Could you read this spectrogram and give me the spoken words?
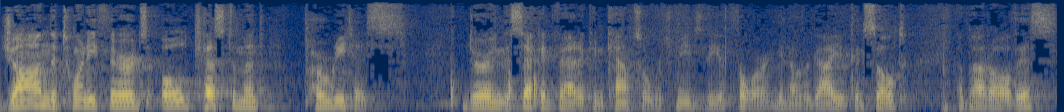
John the 23rd's Old Testament peritus during the Second Vatican Council, which means the authority, you know, the guy you consult about all this.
